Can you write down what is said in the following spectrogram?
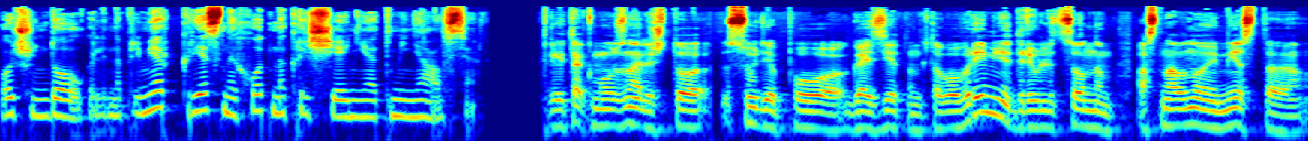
очень долго. Или, например, крестный ход на крещение отменялся. Итак, мы узнали, что, судя по газетам того времени, дореволюционным, основное место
